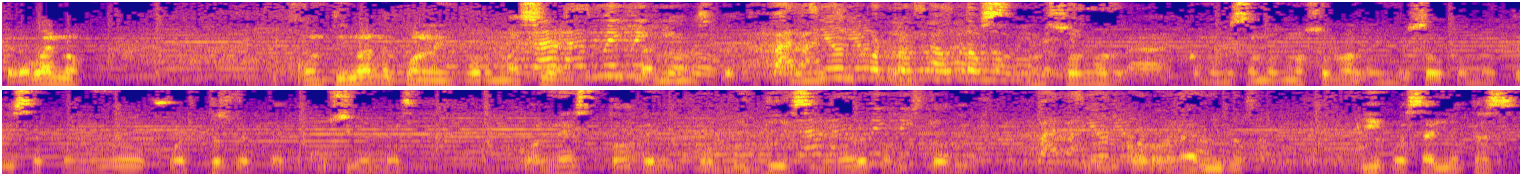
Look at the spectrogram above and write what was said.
Pero bueno, Continuando con la información, también pasión por los automóviles. No solo la, como decimos, no solo la industria automotriz ha tenido fuertes repercusiones con esto del COVID-19, con esto del coronavirus, y pues hay otras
